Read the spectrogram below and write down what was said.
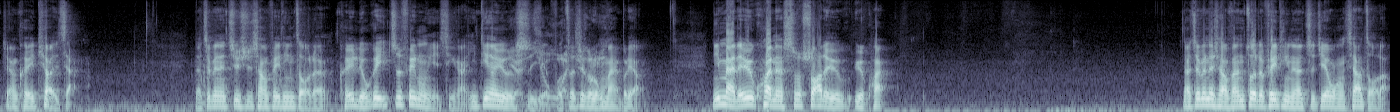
这样可以跳一下。那这边呢继续上飞艇走人，可以留个一只飞龙也行啊，一定要有视野，否则这个龙买不了。你买的越快呢，刷刷的越越快。那这边的小帆坐着飞艇呢，直接往下走了。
